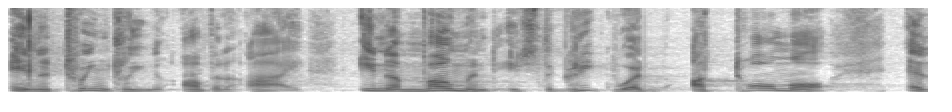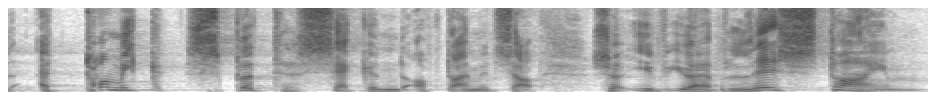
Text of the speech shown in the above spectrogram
in a twinkling of an eye. In a moment, it's the Greek word atomo, an atomic split second of time itself. So if you have less time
